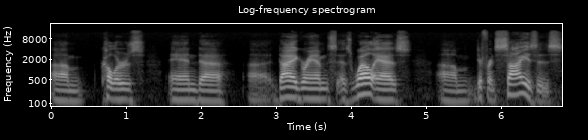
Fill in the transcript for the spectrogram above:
um, colors and uh, uh, diagrams as well as um, different sizes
